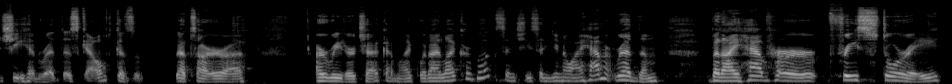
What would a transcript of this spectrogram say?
she had read this gal because that's our uh, our reader check. I'm like would i like her books? And she said you know i haven't read them but i have her free story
